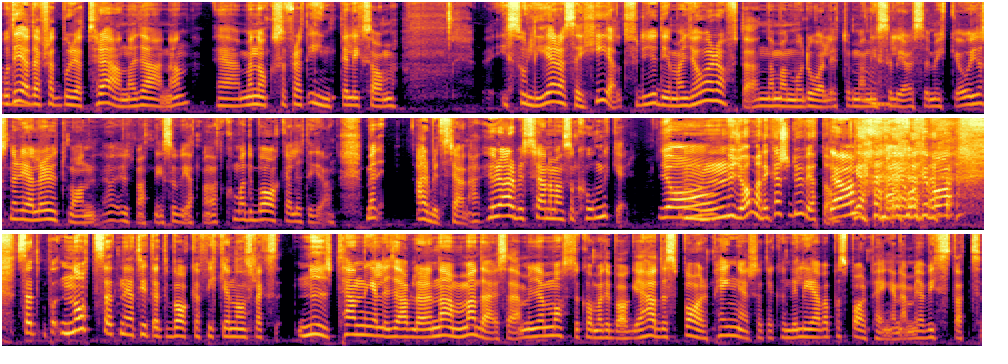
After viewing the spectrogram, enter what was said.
Och det är därför att börja träna hjärnan. Eh, men också för att inte liksom isolera sig helt, för det är ju det man gör ofta när man mår dåligt och man isolerar sig mycket. Och just när det gäller utman utmattning så vet man att komma tillbaka lite grann. Men arbetsträna, hur arbetstränar man som komiker? Ja, hur gör man? Det kanske du vet då? Ja, och det var, så att på något sätt när jag tittar tillbaka fick jag någon slags nytändning eller jävlar anamma där. Så här, men jag måste komma tillbaka. Jag hade sparpengar så att jag kunde leva på sparpengarna men jag visste att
